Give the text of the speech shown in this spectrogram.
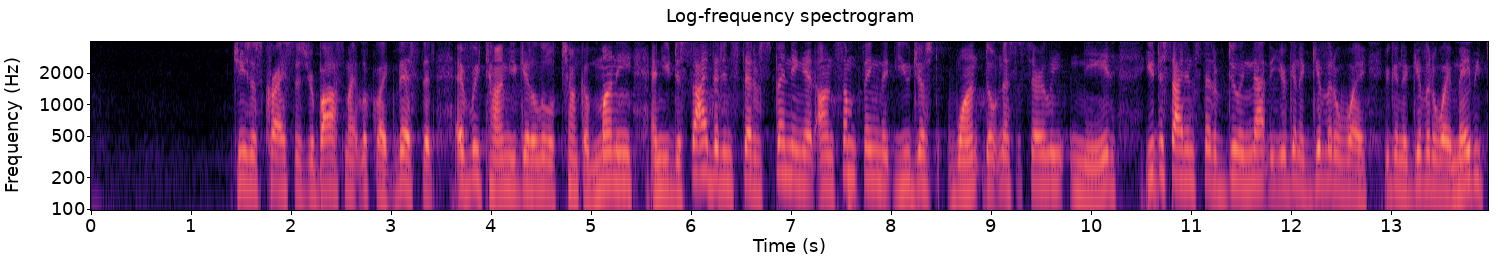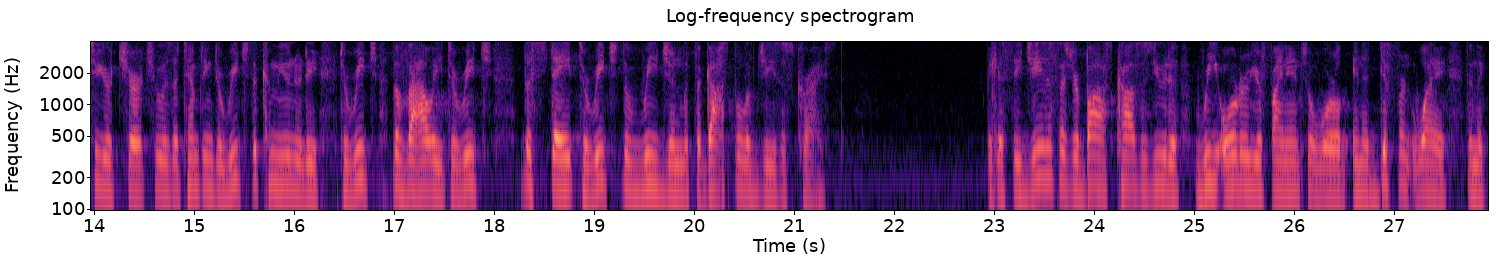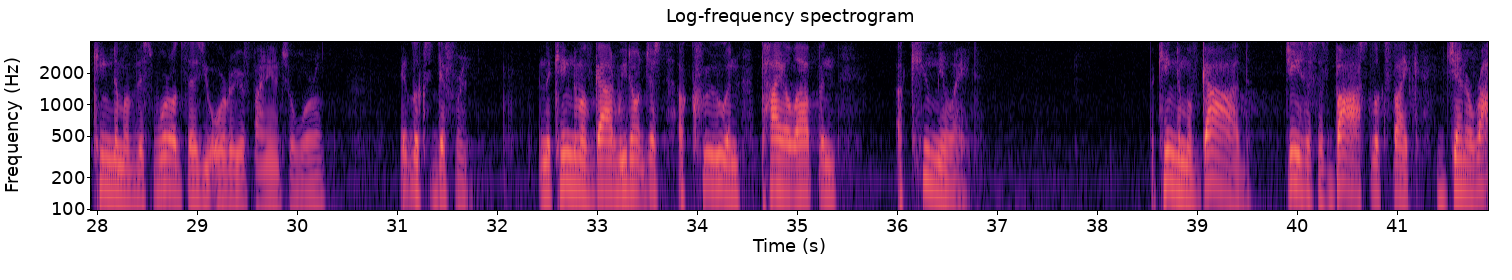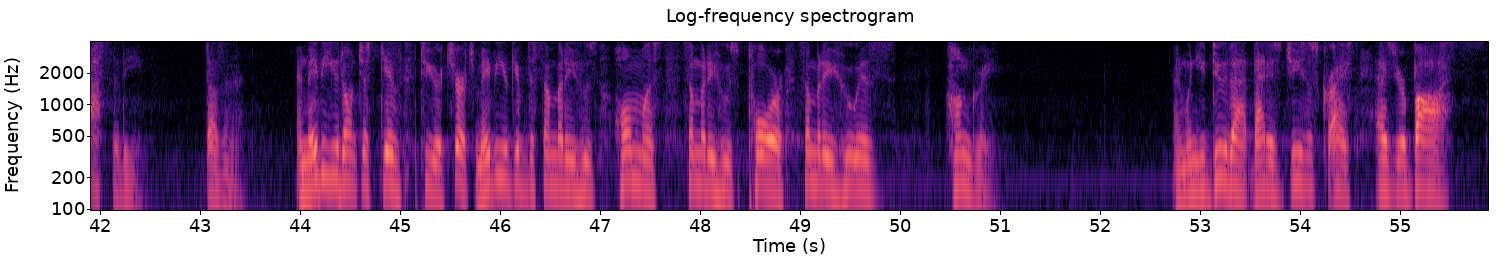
Jesus Christ as your boss might look like this that every time you get a little chunk of money and you decide that instead of spending it on something that you just want, don't necessarily need, you decide instead of doing that that you're going to give it away. You're going to give it away maybe to your church who is attempting to reach the community, to reach the valley, to reach the state, to reach the region with the gospel of Jesus Christ. Because, see, Jesus as your boss causes you to reorder your financial world in a different way than the kingdom of this world says you order your financial world. It looks different. In the kingdom of God, we don't just accrue and pile up and accumulate. The kingdom of God, Jesus as boss, looks like generosity, doesn't it? And maybe you don't just give to your church. Maybe you give to somebody who's homeless, somebody who's poor, somebody who is hungry. And when you do that, that is Jesus Christ as your boss.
